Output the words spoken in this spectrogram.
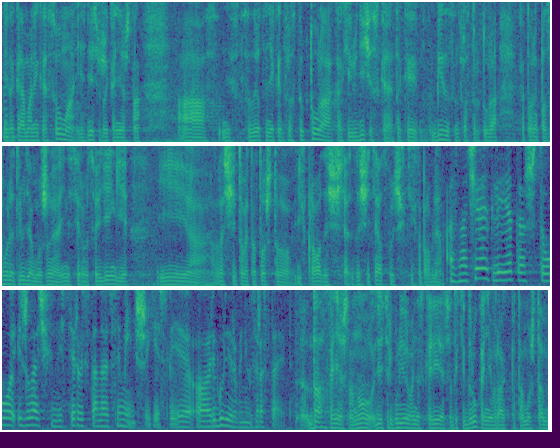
не такая маленькая сумма, и здесь уже, конечно, а, создается некая инфраструктура, как юридическая, так и бизнес-инфраструктура, которая позволит людям уже инвестировать свои деньги и а, рассчитывать на то, что их права защитят, защитят в случае каких-то проблем. Означает ли это, что и желающих инвестировать становится меньше, если э, регулирование возрастает? Э, Да, конечно, но здесь регулирование скорее все-таки друг, а не враг, потому что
